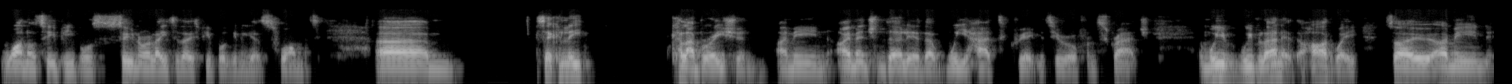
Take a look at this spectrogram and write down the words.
one or two people, sooner or later those people are going to get swamped. Um, secondly, collaboration. I mean, I mentioned earlier that we had to create material from scratch, and we've we've learned it the hard way. So, I mean,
